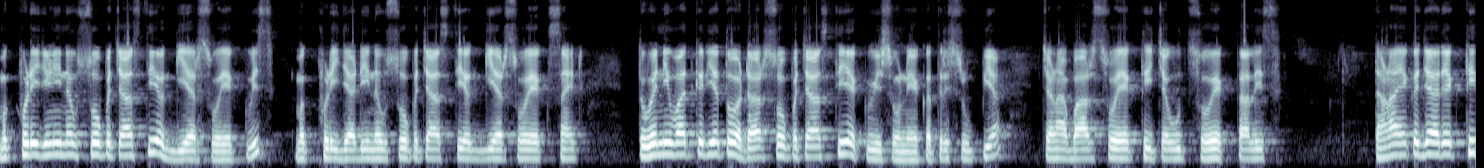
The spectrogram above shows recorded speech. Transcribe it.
મગફળી ઝીણી નવસો પચાસથી અગિયારસો એકવીસ. મગફળી જાડી નવસો પચાસથી અગિયારસો એકસાઠ. તુવેરની વાત કરીએ તો અઢારસો પચાસથી એકવીસો ને એકત્રીસ રૂપિયા. ચણા બારસો એકથી ચૌદસો એકતાલીસ. ધાણા એક હજાર એકથી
